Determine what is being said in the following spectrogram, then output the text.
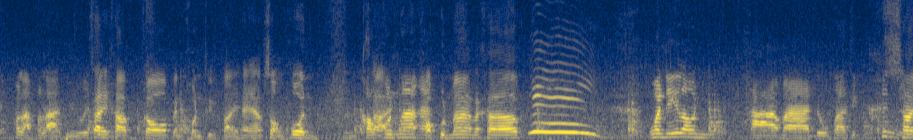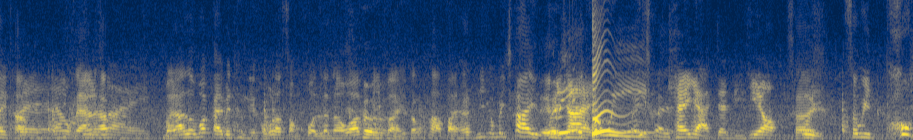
สประหลาดประหลาดๆอยู่ด้วย ใช่ครับ ก็เป็นคนถือไฟให้ครับสองคนอืมขอบคุณมากคขรัอบบคุณมากนะครับ วันนี้เราพามาดูพระอาทิตย์ขึ้นใช่ครับแล้วอีกแล้วนะครับ ปีใหม่ เหมือนอารมณ์ว่ากลายเป็นธรรมเนียมของพวกเราสองคนแล้วนะว่าเออ ปีใหม่ต้องพาไปทั้งที่ก็ไม่ใช่เลยไม่ใช่ ไม่ใช่แค่อยากจะหนีเที่ยว ใช่อุ้ยสวีทพ่อง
